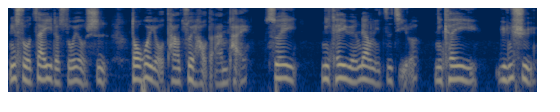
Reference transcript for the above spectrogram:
你所在意的所有事，都会有他最好的安排，所以你可以原谅你自己了，你可以允许。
